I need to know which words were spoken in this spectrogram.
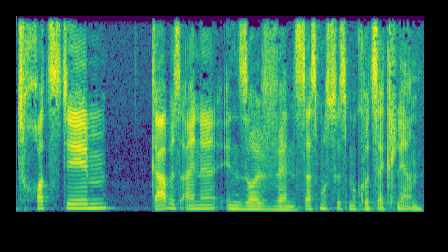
Trotzdem gab es eine Insolvenz. Das musst du jetzt mal kurz erklären.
